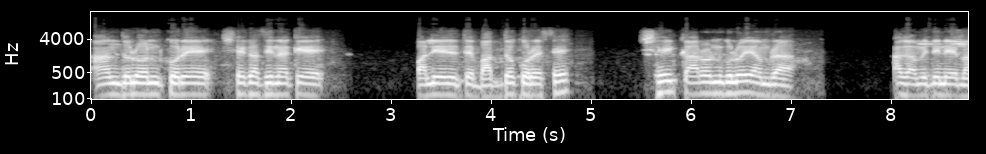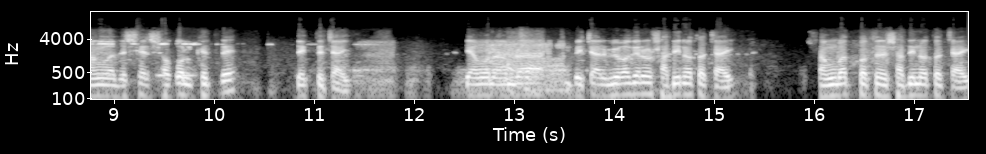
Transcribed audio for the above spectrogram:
আন্দোলন করে শেখ হাসিনাকে পালিয়ে যেতে বাধ্য করেছে, সেই কারণগুলোই আমরা আগামী দিনে বাংলাদেশের সকল ক্ষেত্রে দেখতে চাই। যেমন আমরা বিচার বিভাগেরও স্বাধীনতা চাই সংবাদপত্রের স্বাধীনতা চাই।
